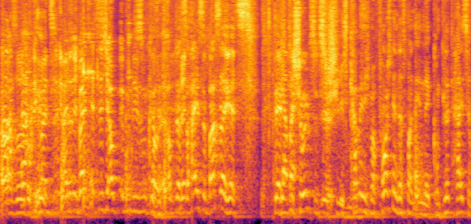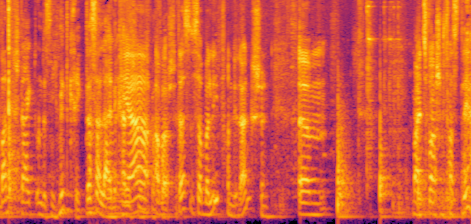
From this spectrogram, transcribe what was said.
Also, ich meine, Also ich weiß jetzt nicht, ob, in diesem, ob das heiße Wasser jetzt der Ja, die Schuld zuzuschieben Ich kann mir nicht mal vorstellen, dass man in eine komplett heiße Wanne steigt und es nicht mitkriegt. Das alleine kann ich mir ja, nicht mal aber vorstellen. das ist aber lieb von dir, Dankeschön. Ähm, meins war schon fast leer.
